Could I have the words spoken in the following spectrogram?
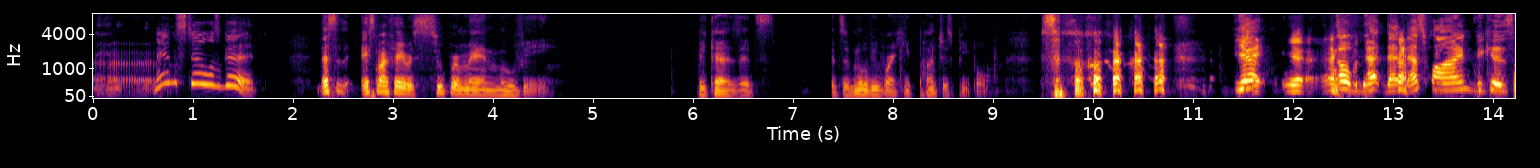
Man, Uh, Man of Steel was good. that's it's my favorite Superman movie because it's it's a movie where he punches people. So Yeah, yeah, no, but that that that's fine because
